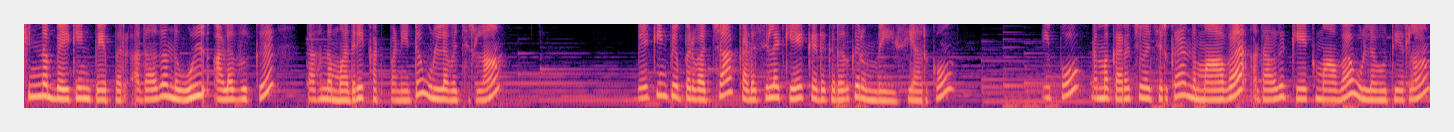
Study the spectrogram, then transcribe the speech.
சின்ன பேக்கிங் பேப்பர் அதாவது அந்த உள் அளவுக்கு தகுந்த மாதிரி கட் பண்ணிவிட்டு உள்ளே வச்சிடலாம். பேக்கிங் பேப்பர் வச்சா கடைசியில் கேக் எடுக்கிறதுக்கு ரொம்ப ஈஸியாக இருக்கும். இப்போது நம்ம கரைச்சி வச்சுருக்க அந்த மாவை அதாவது கேக் மாவை உள்ளே ஊற்றிடலாம்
